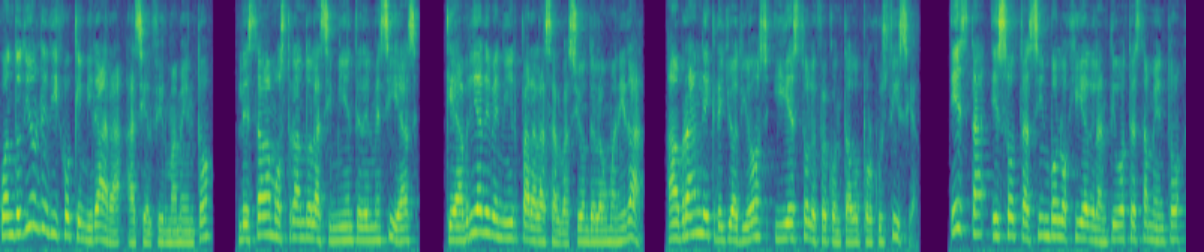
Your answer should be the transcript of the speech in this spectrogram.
Cuando Dios le dijo que mirara hacia el firmamento, le estaba mostrando la simiente del Mesías que habría de venir para la salvación de la humanidad. Abraham le creyó a Dios y esto le fue contado por justicia. Esta es otra simbología del Antiguo Testamento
